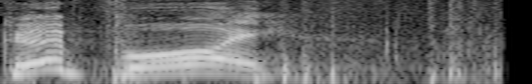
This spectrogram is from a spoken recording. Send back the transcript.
Good boy.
